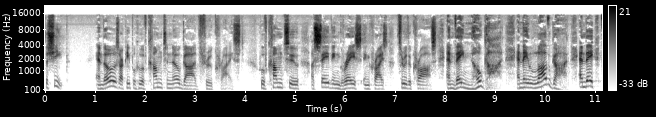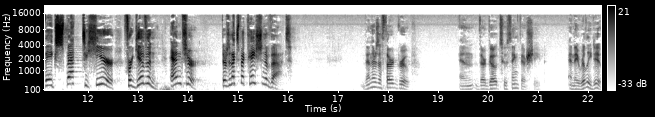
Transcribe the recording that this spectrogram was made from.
the sheep. And those are people who have come to know God through Christ, who have come to a saving grace in Christ through the cross. And they know God, and they love God, and they, they expect to hear, forgiven, enter. There's an expectation of that. Then there's a third group, and they're goats who think they're sheep, and they really do.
